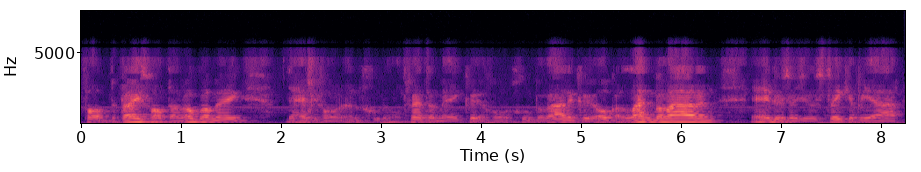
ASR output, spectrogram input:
valt, de prijs valt dan ook wel mee. Daar heb je gewoon een goede ontvetter mee. Kun je gewoon goed bewaren. Kun je ook lang bewaren. dus als je dus twee keer per jaar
